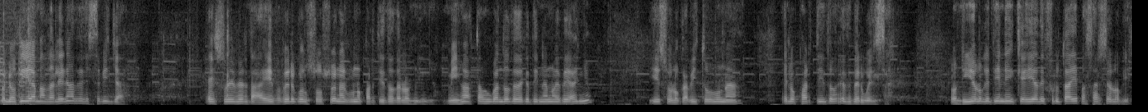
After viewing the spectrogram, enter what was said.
Buenos días, Magdalena desde Sevilla. Eso es verdad, es vergonzoso en algunos partidos de los niños. Mi hijo ha estado jugando desde que tenía nueve años y eso lo que ha visto una, en los partidos es de vergüenza. Los niños lo que tienen que ir a disfrutar y pasárselo bien,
